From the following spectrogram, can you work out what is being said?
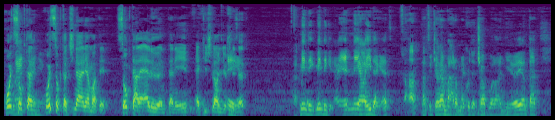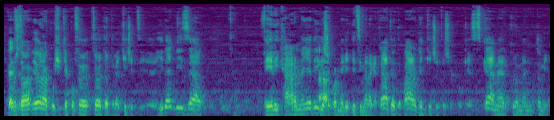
hogy, mennyi- szoktad, mennyi- hogy szoktad csinálni a matét? Szoktál-e előönteni egy kis langyos Igen. vizet? Hát mindig, mindig, néha hideget, Aha. Tehát, hogyha nem várom meg, hogy a csapból annyi jöjjön, tehát Persze. most ha jön, akkor sütj, akkor föl, föltöltöm egy kicsit hideg vízzel, félig, háromnegyedig, Aha. és akkor még egy pici meleget rátöltök, várok egy kicsit, és akkor kész. Ez kell, mert különben tömít.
